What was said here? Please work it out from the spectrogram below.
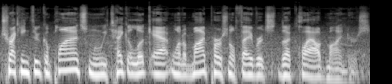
Trekking Through Compliance when we take a look at one of my personal favorites, the Cloud Minders.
